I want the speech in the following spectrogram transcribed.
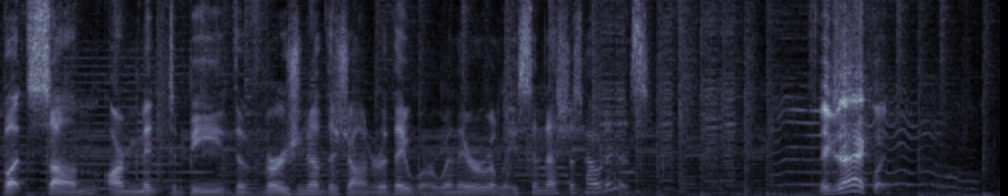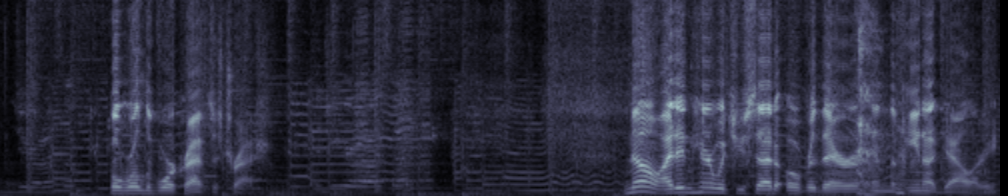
But some are meant to be the version of the genre they were when they were released, and that's just how it is. Exactly. Did what But World of Warcraft is trash. Did you hear what I said? No, I didn't hear what you said over there in the peanut gallery.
